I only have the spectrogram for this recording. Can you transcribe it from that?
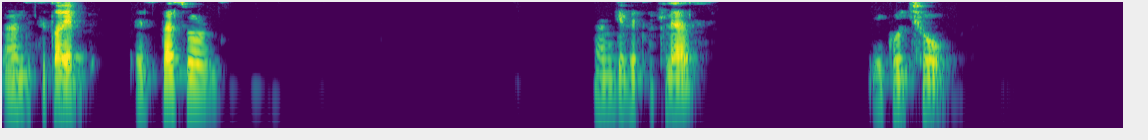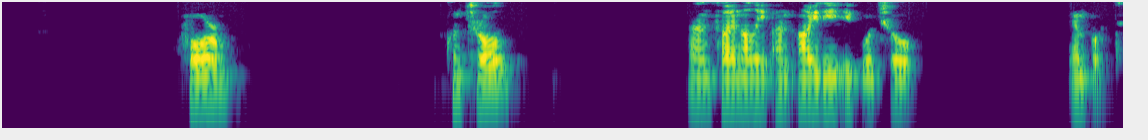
And its type is password. And give it a class equal to form control and finally an id equal to input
